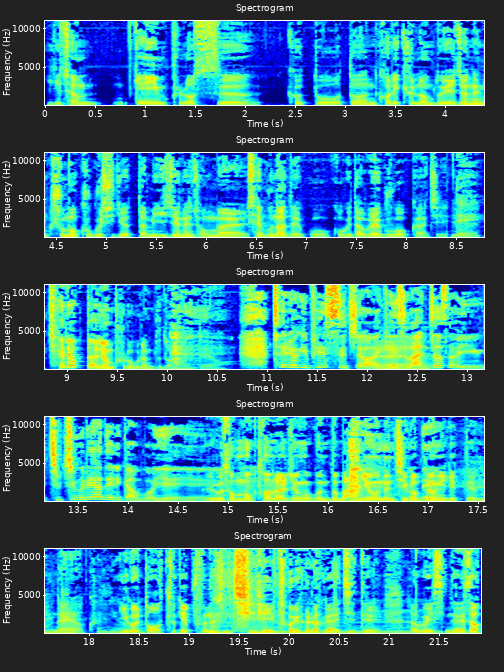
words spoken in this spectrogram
이게 참 게임 플러스 그것도 어떤 커리큘럼도 예전엔 주먹 구구식이었다면 이제는 정말 세분화되고 음. 거기다 외국어까지 네. 체력 단련 프로그램도 넣는데요. 체력이 필수죠. 네. 계속 앉아서 집중을 해야 되니까 뭐 예, 예. 그리고 손목 터널 증후군도 많이 오는 직업병이기 네. 때문에 그렇군요. 이걸 또 어떻게 푸는지 뭐 여러 가지들 음. 하고 있습니다. 그래서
